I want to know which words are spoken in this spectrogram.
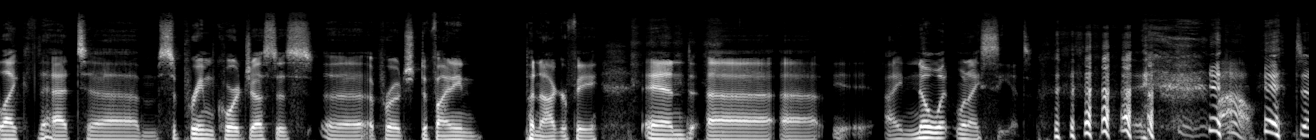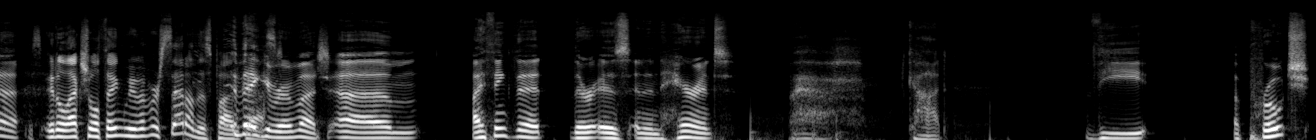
like that um, Supreme Court justice uh, approach defining pornography, and uh, uh, I know it when I see it. Wow. and, uh, intellectual thing we've ever said on this podcast. Thank you very much. Um, I think that there is an inherent, God, the approach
